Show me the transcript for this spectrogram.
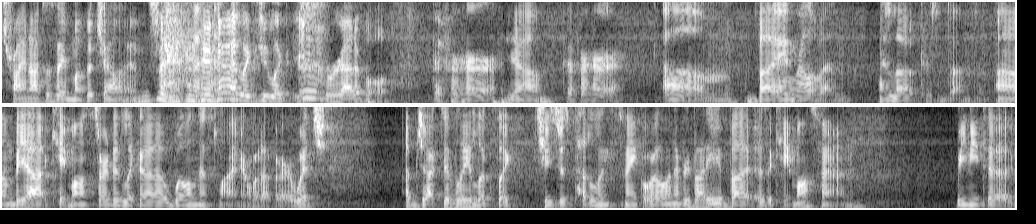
Try not to say Muppet Challenge. like she looked incredible. good for her. Yeah. Good for her. Um But- staying relevant. I love Kirsten Dunst. Um, but yeah, Kate Moss started like a wellness line or whatever, which objectively looks like she's just peddling snake oil on everybody. But as a Kate Moss fan, we need to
